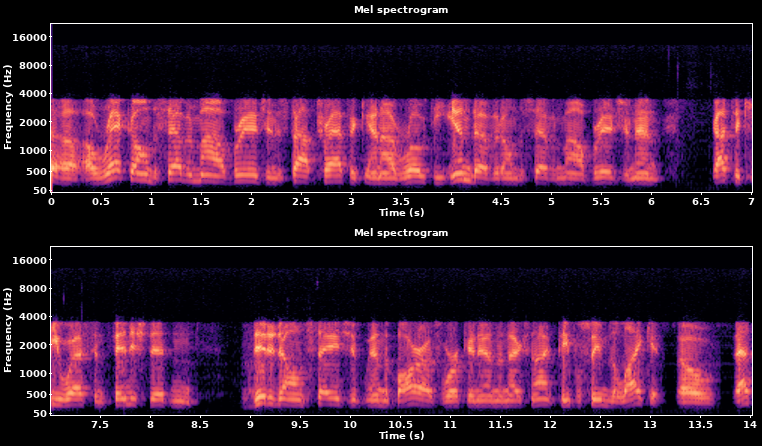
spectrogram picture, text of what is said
a wreck on the Seven Mile Bridge and it stopped traffic, and I wrote the end of it on the Seven Mile Bridge, and then got to Key West and finished it. And did it on stage in the bar I was working in the next night. People seemed to like it, so that's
